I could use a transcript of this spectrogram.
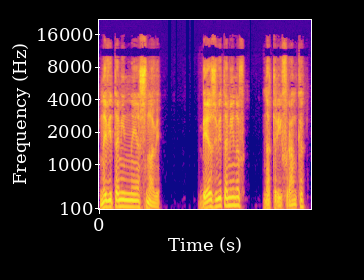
на витаминной основе. Без витаминов — на три франка —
